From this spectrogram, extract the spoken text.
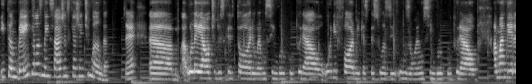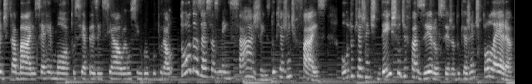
e também pelas mensagens que a gente manda. Né? Uh, o layout do escritório é um símbolo cultural, o uniforme que as pessoas usam é um símbolo cultural, a maneira de trabalho, se é remoto, se é presencial, é um símbolo cultural. Todas essas mensagens do que a gente faz ou do que a gente deixa de fazer, ou seja, do que a gente tolera.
